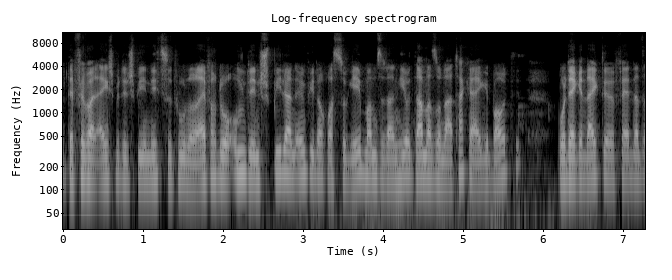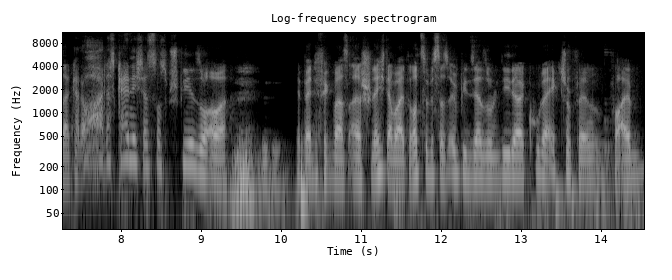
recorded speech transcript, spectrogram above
Hat der Film halt eigentlich mit den Spielen nichts zu tun. Und einfach nur, um den Spielern irgendwie noch was zu geben, haben sie dann hier und da mal so eine Attacke eingebaut, wo der geneigte Fan dann sagen kann, oh, das kenne ich, das ist aus dem Spiel so. Aber Mhm. im Endeffekt war das alles schlecht, aber trotzdem ist das irgendwie ein sehr solider, cooler Actionfilm. Vor allem,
